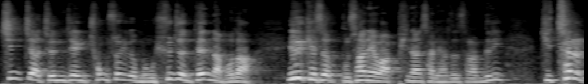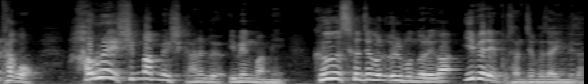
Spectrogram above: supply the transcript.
진짜 전쟁 총소리가 뭐 휴전됐나 보다. 이렇게 해서 부산에 와 피난살이 하던 사람들이 기차를 타고 하루에 10만 명씩 가는 거예요. 200만 명. 그 서정을 읊은 노래가 이별의 부산 정거장입니다.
